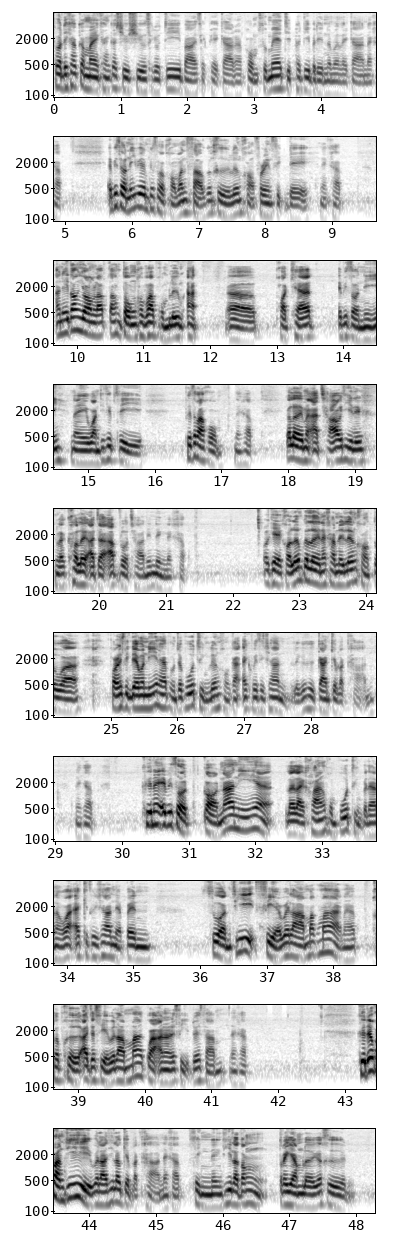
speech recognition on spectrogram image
สวัสดีครับกับไมค์ครั้งกับชิวชิว Security by เซกเพกานะครับผมสุเมธจิตภักดีบดินทร์ดำเนินรายการนะครับ episode นี้เป็น episode ของวันเสาร์ก็คือเรื่องของ Forensic Day นะครับ อันนี้ต้องยอมรับตามตรงครับว่าผมลืมอัดเอ่อพอดแคสต์ episode นี้ในวันที่ 14 พฤษภาคมนะครับ ก็เลยมาอัดเช้าอีกทีนึง แล้วก็เลยอาจจะอัปโหลดช้านิดนึงนะครับ โอเค ขอเริ่มกันเลยนะครับในเรื่องของตัว Forensic Day วันนี้นะครับผมจะพูดถึงเรื่องของการ acquisition หรือก็คือการเก็บหลักฐานนะครับ คือใน episode ก่อนหน้านี้เนี่ย หลาย ๆ ครั้งผมพูดถึงไปแล้วนะว่า acquisition เนี่ยเป็นส่วนที่เสียเวลามาก ๆ นะครับเผลอๆอาจจะเสียเวลามากกว่า analysis ด้วยซ้ำนะครับ คือด้วยความที่เวลาที่เราเก็บหลักฐานนะครับ สิ่งหนึ่งที่เราต้องเตรียมเลยก็คือ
